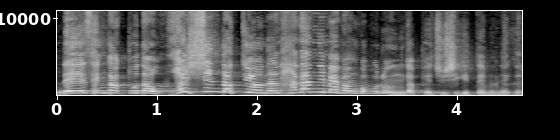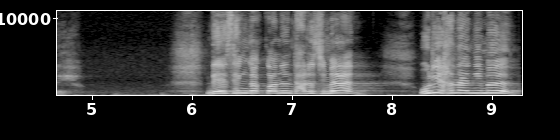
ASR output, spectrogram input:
내 생각보다 훨씬 더 뛰어난 하나님의 방법으로 응답해 주시기 때문에 그래요. 내 생각과는 다르지만 우리 하나님은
